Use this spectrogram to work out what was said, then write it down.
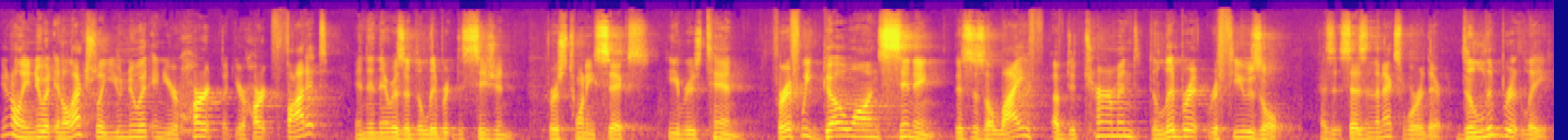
You not only knew it intellectually, you knew it in your heart, but your heart fought it. And then there was a deliberate decision. Verse 26, Hebrews 10. For if we go on sinning, this is a life of determined, deliberate refusal, as it says in the next word there, deliberately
